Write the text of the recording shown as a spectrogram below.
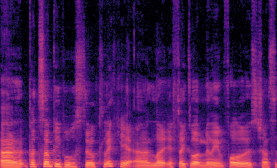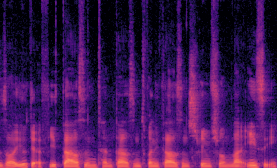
Uh, but some people will still click it, and like if they got a million followers, chances are you'll get a few thousand, ten thousand, twenty thousand streams from that easy.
